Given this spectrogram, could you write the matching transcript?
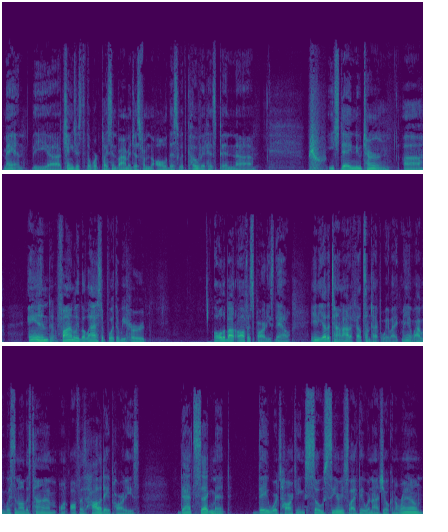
man, the uh, changes to the workplace environment just from all of this with COVID has been uh, whew, each day new turn. Uh, and finally, the last report that we heard all about office parties. Now, any other time, I'd have felt some type of way like, man, why are we wasting all this time on office holiday parties? That segment they were talking so serious, like they were not joking around.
